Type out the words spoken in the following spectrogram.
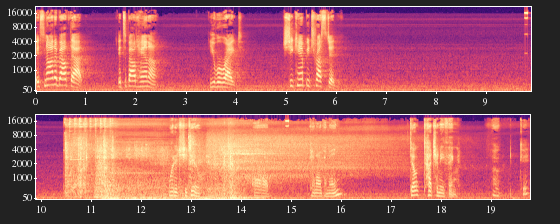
It's not about that. It's about Hannah. You were right. She can't be trusted. What did she do? Uh, can I come in? Don't touch anything. Okay.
